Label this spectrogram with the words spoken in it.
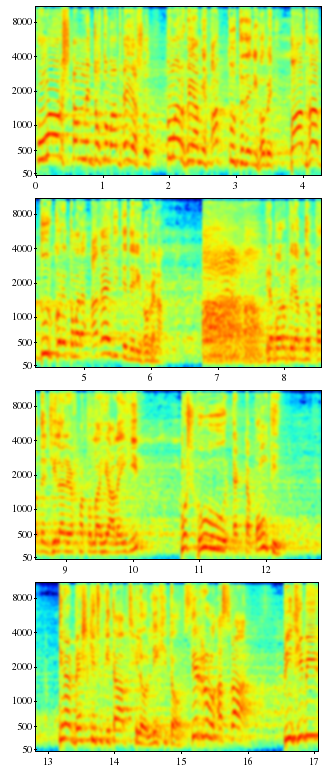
তোমার সামনে যত বাধাই আসুক, তোমার হয়ে আমি হাত তুলতে দেরি হবে, বাধা দূর করে তোমার আগায় দিতে দেরি হবে না। এটা বড় পীর আব্দুল কাদের জিলানি রহমতুল্লাহি আলাইহির মশহুর একটা পংক্তি তিনার বেশ কিছু কিতাব ছিল লিখিত। সিররুল আসরার, পৃথিবীর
